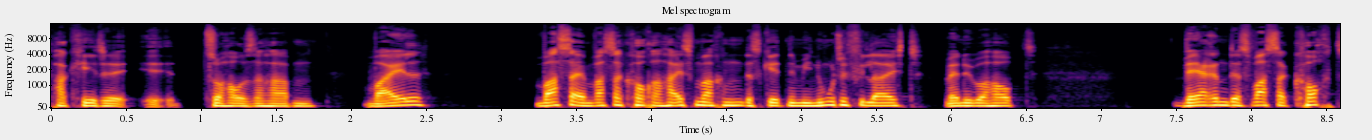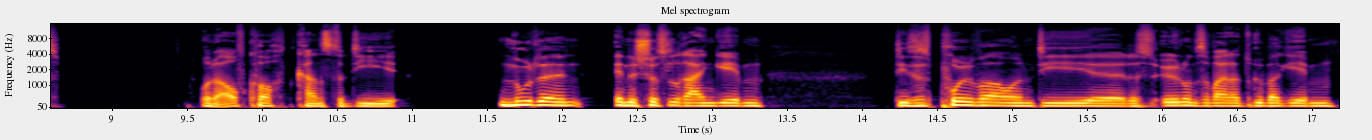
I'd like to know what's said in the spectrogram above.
Pakete äh, zu Hause haben, weil Wasser im Wasserkocher heiß machen, das geht eine Minute vielleicht, wenn überhaupt. Während das Wasser kocht oder aufkocht, kannst du die Nudeln in eine Schüssel reingeben, dieses Pulver und die, äh, das Öl und so weiter drüber geben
